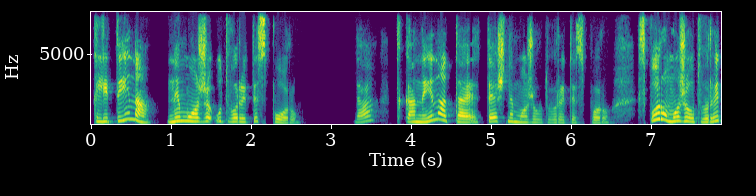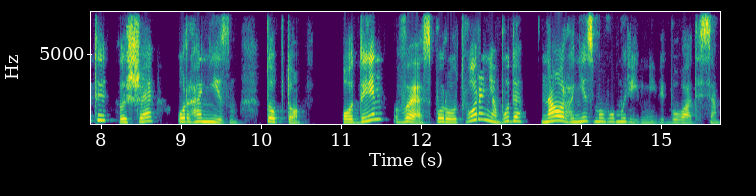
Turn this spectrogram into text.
клітина не може утворити спору. Да? Тканина теж не може утворити спору. Спору може утворити лише організм. Тобто 1В спороутворення буде на організмовому рівні відбуватися.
